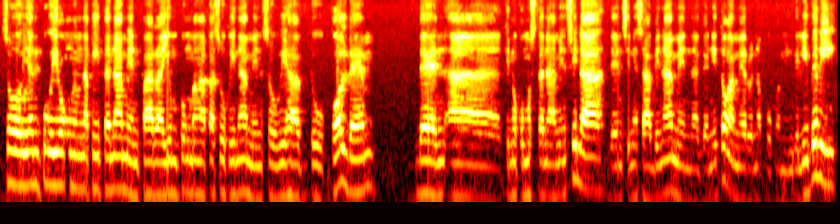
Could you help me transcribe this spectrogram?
So yan po yung nakita namin para yung pong mga kasuki namin. So we have to call them, then ah, kinukumusta namin sila, then sinasabi namin na ganito nga, meron na po kaming delivery,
